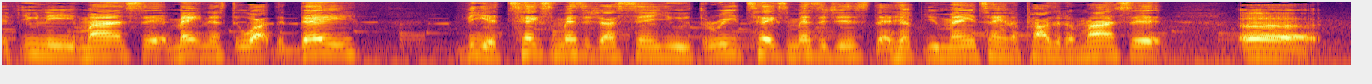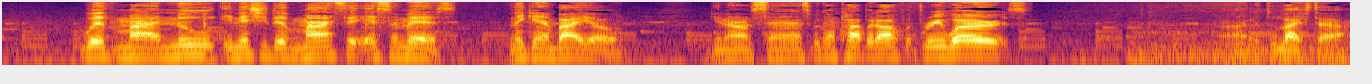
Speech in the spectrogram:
If you need mindset maintenance throughout the day, via text message, I send you three text messages that help you maintain a positive mindset uh, with my new initiative, Mindset SMS. Link in bio. You know what I'm saying? So we're to pop it off with three words. All right, let's do lifestyle.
